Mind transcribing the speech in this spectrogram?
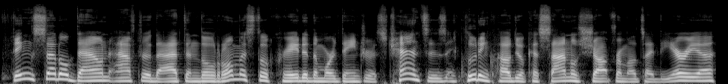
Things settled down after that, and though Roma still created the more dangerous chances, including Claudio Cassano's shot from outside the area,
